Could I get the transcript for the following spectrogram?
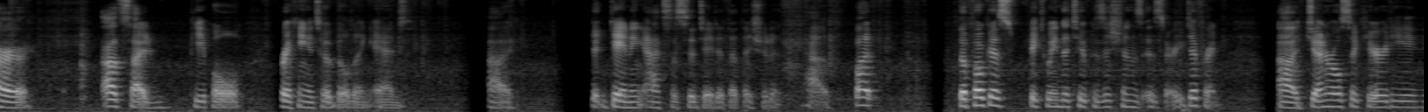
or outside people breaking into a building and uh, gaining access to data that they shouldn't have. But the focus between the two positions is very different. Uh, general security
